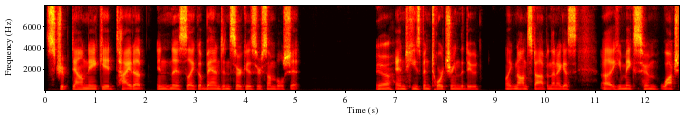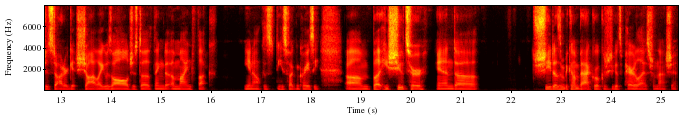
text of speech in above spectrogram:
stripped down naked, tied up in this like abandoned circus or some bullshit. Yeah. And he's been torturing the dude like nonstop. And then I guess uh, he makes him watch his daughter get shot. Like it was all just a thing to a mind fuck, you know, because he's fucking crazy. Um, but he shoots her and uh, she doesn't become Batgirl because she gets paralyzed from that shit.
